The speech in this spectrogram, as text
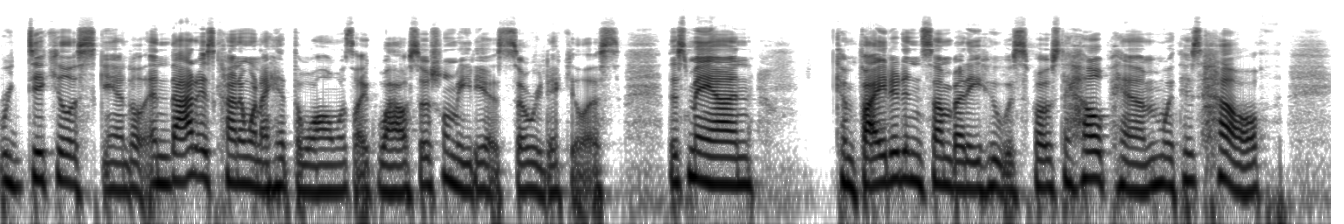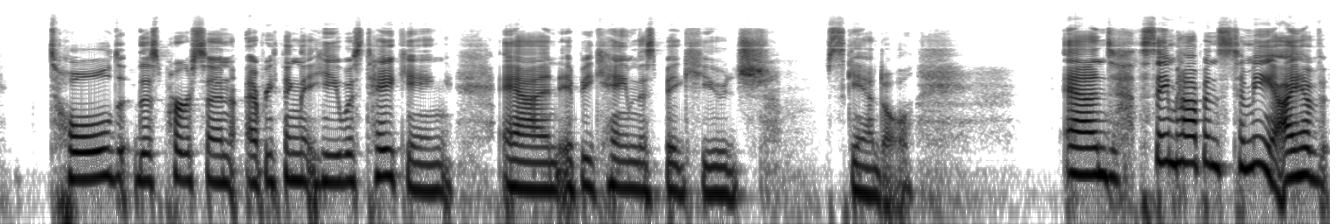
ridiculous scandal. And that is kind of when I hit the wall and was like, wow, social media is so ridiculous. This man confided in somebody who was supposed to help him with his health told this person everything that he was taking, and it became this big, huge scandal. And the same happens to me. I have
